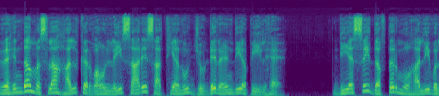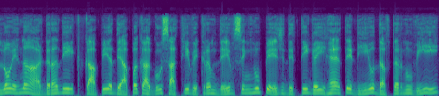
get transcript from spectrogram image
ਰਹਿੰਦਾ ਮਸਲਾ ਹੱਲ ਕਰਵਾਉਣ ਲਈ ਸਾਰੇ ਸਾਥੀਆਂ ਨੂੰ ਜੁੜੇ ਰਹਿਣ ਦੀ ਅਪੀਲ ਹੈ। ਡੀਐਸਆਈ ਦਫ਼ਤਰ ਮੋਹਾਲੀ ਵੱਲੋਂ ਇਹਨਾਂ ਆਰਡਰਾਂ ਦੀ ਇੱਕ ਕਾਪੀ ਅਧਿਆਪਕ ਆਗੂ ਸਾਥੀ ਵਿਕਰਮ ਦੇਵ ਸਿੰਘ ਨੂੰ ਭੇਜ ਦਿੱਤੀ ਗਈ ਹੈ ਅਤੇ ਡੀਓ ਦਫ਼ਤਰ ਨੂੰ ਵੀ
